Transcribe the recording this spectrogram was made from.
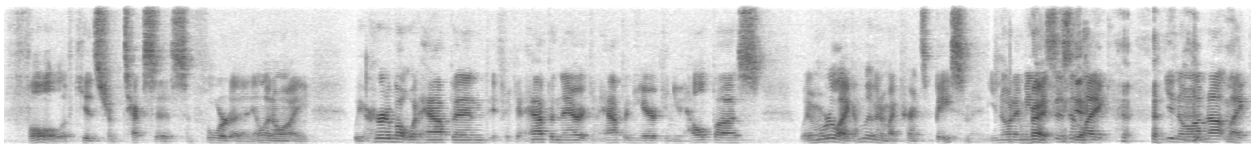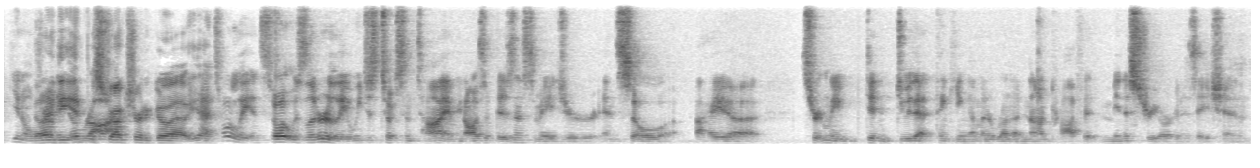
full of kids from Texas and Florida and Illinois. We heard about what happened. If it can happen there, it can happen here. Can you help us? And we're like, I'm living in my parents' basement. You know what I mean? Right, This isn't yeah. like, you know, I'm not like, you know, renting the a rock. infrastructure to go out. Yeah, Yeah. totally. And so it was literally, we just took some time. You know, I was a business major, and so I uh, certainly didn't do that thinking I'm going to run a nonprofit ministry organization.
